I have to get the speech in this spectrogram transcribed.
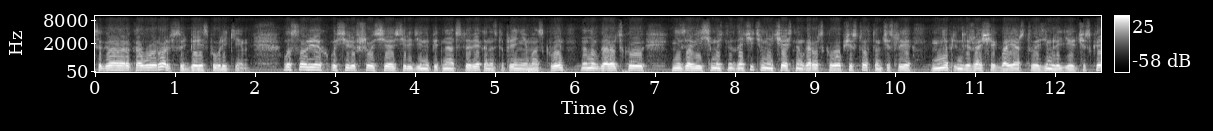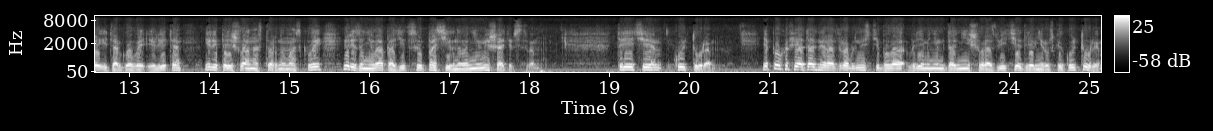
сыграло роковую роль в судьбе республики. В условиях усилившегося середины XV века наступления Москвы на новгородскую независимость значительная часть новгородского общества, в том числе не принадлежащая к боярству земледельческая и торговая элита, или перешла на сторону Москвы, или заняла позицию пассивного невмешательства. Третье. Культура. Эпоха феодальной раздробленности была временем дальнейшего развития древнерусской культуры.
